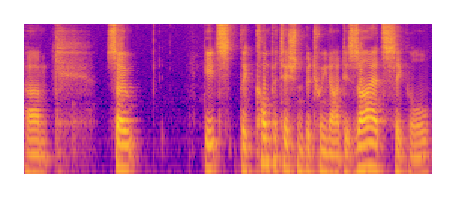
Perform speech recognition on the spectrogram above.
Um, so it's the competition between our desired signal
